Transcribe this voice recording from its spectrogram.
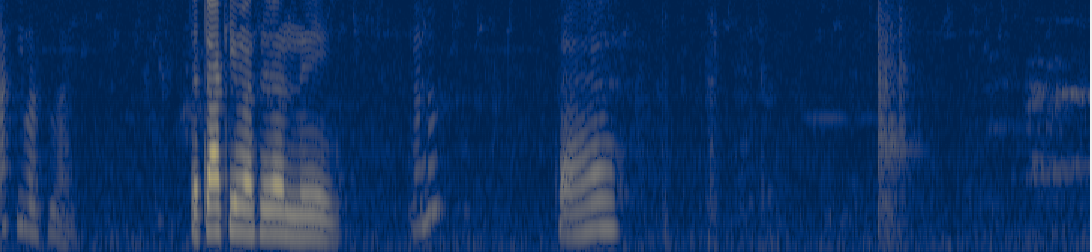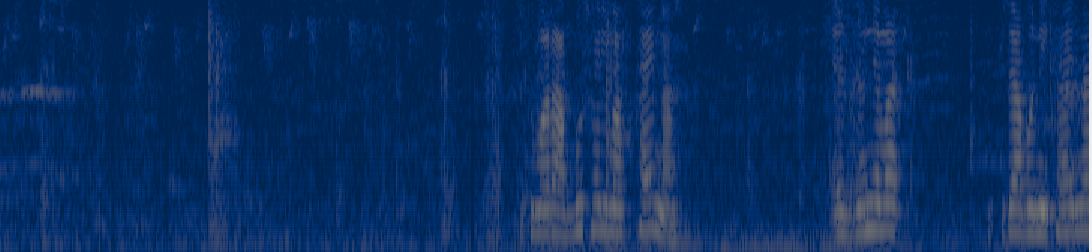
টাকি মাছ হয়। তা টাকি মাছ এবার নেই। কেন? তা তোমার আব্বু শৈল মাছ খায় না? এর জন্য আমার শ্রাবণী খায় না।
